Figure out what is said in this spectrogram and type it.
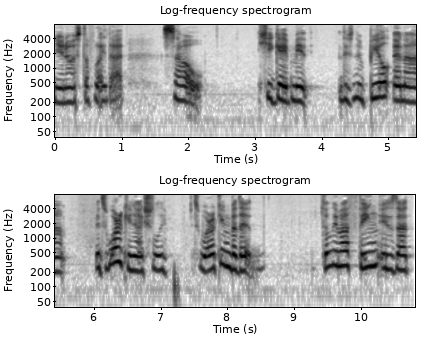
you know, stuff like that. So he gave me this new pill, and uh, it's working actually. It's working, but the, the only bad thing is that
